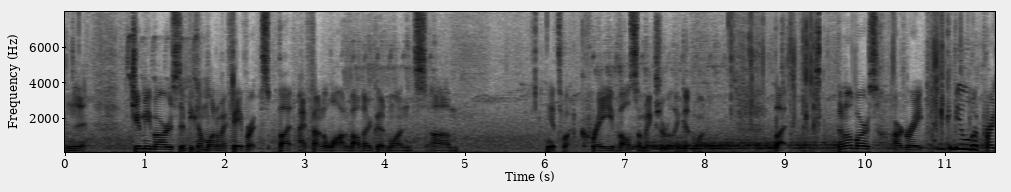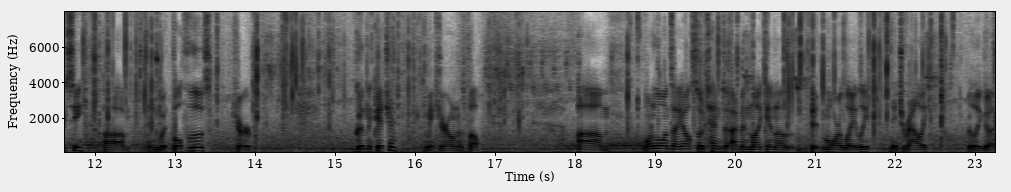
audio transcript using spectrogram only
Bleh. Jimmy bars have become one of my favorites, but I found a lot of other good ones. Um, I think it's what Crave also makes a really good one. But granola bars are great. It can be a little bit pricey, um, and with both of those, if you're good in the kitchen, make your own as well. Um, one of the ones I also tend to, I've been liking a bit more lately, Nature Valley, really good.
